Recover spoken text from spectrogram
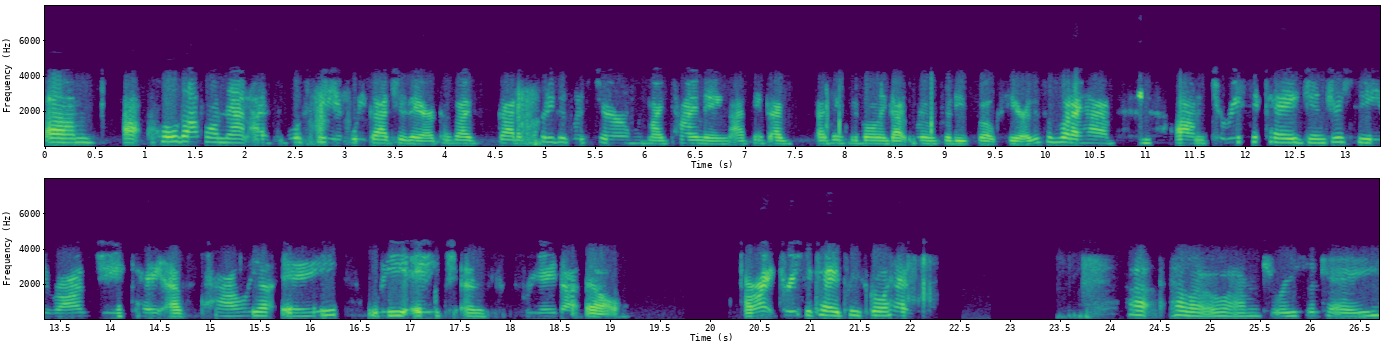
Um, uh, hold off on that. I we'll see if we got you there because I've got a pretty good list here with my timing. I think I've I think we've only got room for these folks here. This is what I have. Um, Teresa K, Ginger C, Roz G, K S, Talia A, Lee H, and Frieda L. All right, Teresa K, please go ahead. Uh, hello, I'm Teresa Kay.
